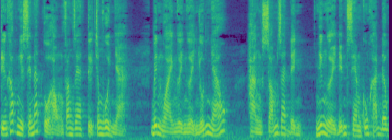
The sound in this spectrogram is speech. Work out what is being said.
Tiếng khóc như xé nát cổ họng vang ra từ trong ngôi nhà. Bên ngoài người người nhốn nháo, Hàng xóm gia đình, Những người đến xem cũng khá đông.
